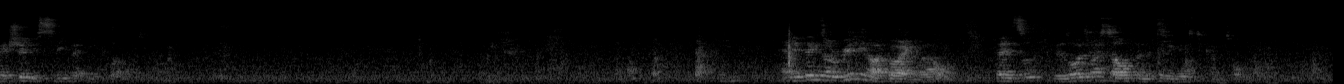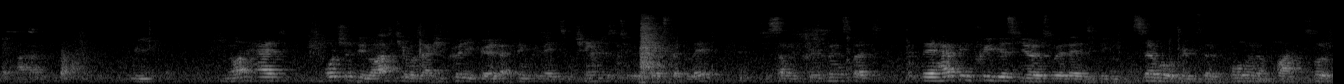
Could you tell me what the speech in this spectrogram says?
Make sure you sleep and eat well as well. And if things are really not going well, there's, there's always myself and the team wants to come talk. Uh, we've not had, fortunately last year was actually pretty good. I think we made some changes to the course that led to some improvements, but there have been previous years where there's been several groups that have fallen apart sort of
